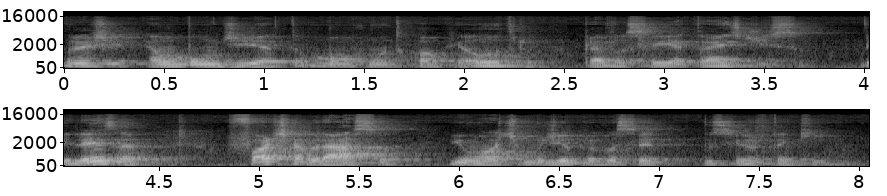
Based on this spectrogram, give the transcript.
hoje é um bom dia, tão bom quanto qualquer outro, para você ir atrás disso. Beleza? Forte abraço e um ótimo dia para você, do Sr. Tanquinho.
